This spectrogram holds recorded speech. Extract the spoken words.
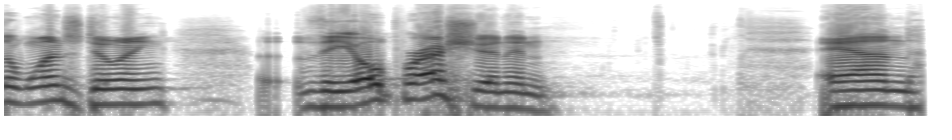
the ones doing the oppression. And and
